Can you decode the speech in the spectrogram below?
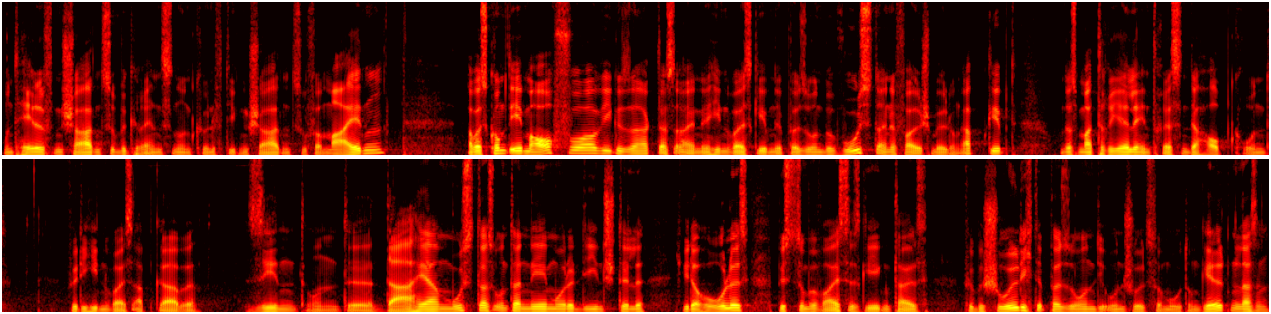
und helfen, Schaden zu begrenzen und künftigen Schaden zu vermeiden. Aber es kommt eben auch vor, wie gesagt, dass eine hinweisgebende Person bewusst eine Falschmeldung abgibt und dass materielle Interessen der Hauptgrund für die Hinweisabgabe sind. Und äh, daher muss das Unternehmen oder Dienststelle, ich wiederhole es, bis zum Beweis des Gegenteils für beschuldigte Personen die Unschuldsvermutung gelten lassen,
